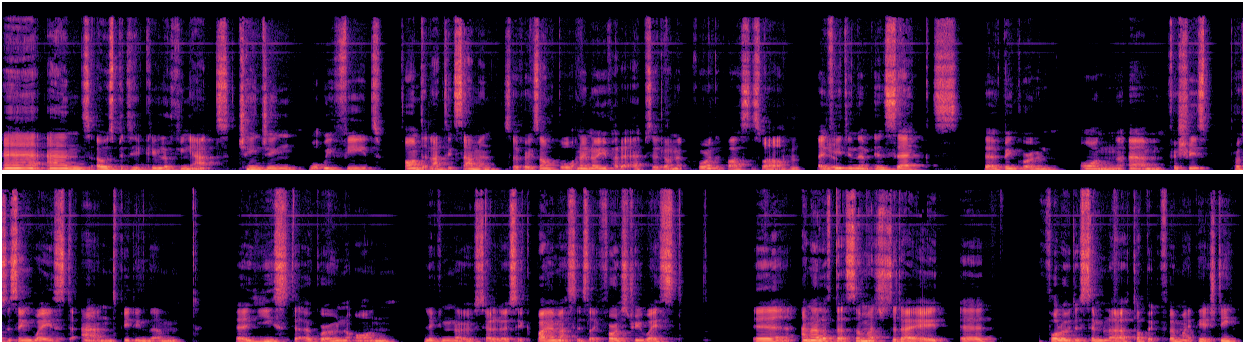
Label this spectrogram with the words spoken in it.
Uh, and I was particularly looking at changing what we feed farmed Atlantic salmon. So, for example, and I know you've had an episode on it before in the past as well, Mhm. like Yeah. feeding them insects that have been grown on um, fisheries processing waste and feeding them uh, yeast that are grown on lignocellulosic biomasses like forestry waste. Uh, and I loved that so much that I uh, followed a similar topic for my PhD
